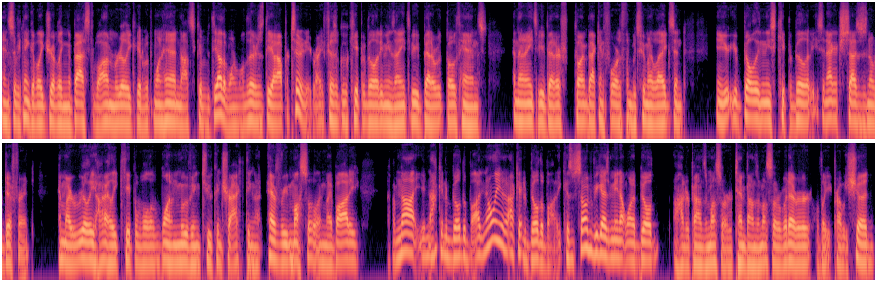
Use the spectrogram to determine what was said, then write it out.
And so if we think of like dribbling the basketball. I'm really good with one hand, not so good with the other one. Well, there's the opportunity, right? Physical capability means I need to be better with both hands. And then I need to be better going back and forth in between my legs and you're, you're building these capabilities, and exercise is no different. Am I really highly capable of one moving two contracting on every muscle in my body? I'm not, you're not going to build a body. Not only you're not going to build a body, because some of you guys may not want to build 100 pounds of muscle or 10 pounds of muscle or whatever, although you probably should.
